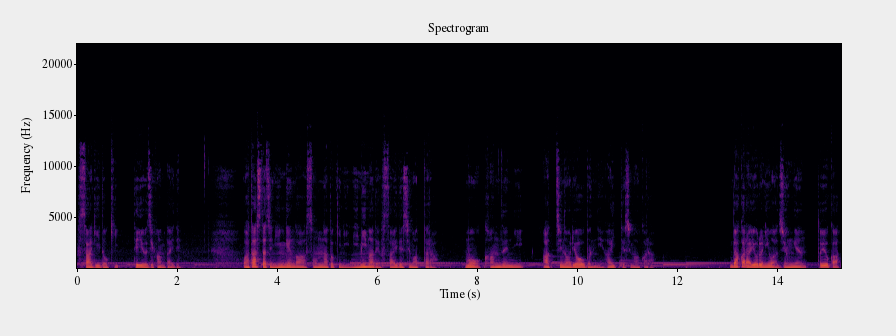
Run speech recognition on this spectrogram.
塞ぎ時っていう時間帯で。私たち人間がそんな時に耳まで塞いでしまったらもう完全にあっちの領分に入ってしまうから。だから夜には順延というか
